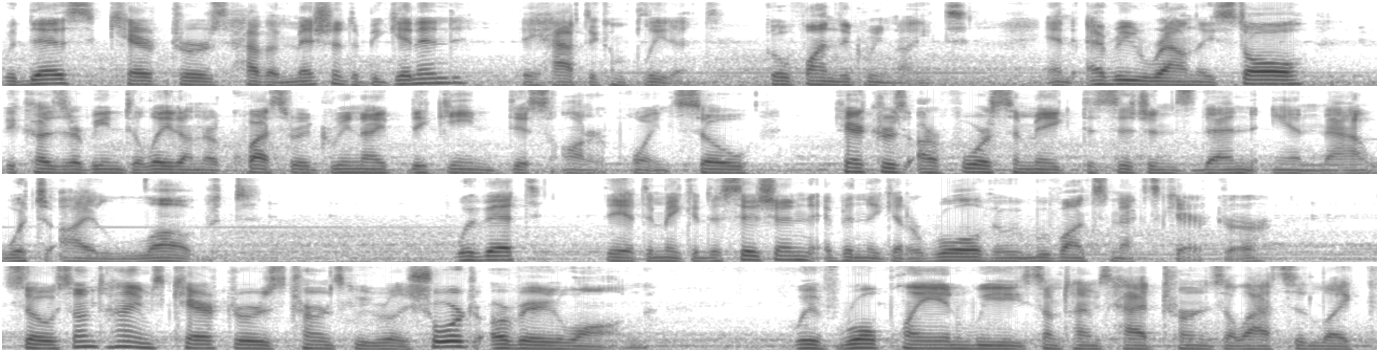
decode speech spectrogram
With this, characters have a mission to begin in, they have to complete it. Go find the Green Knight. And every round they stall, because they're being delayed on their quest for a Green Knight, they gain dishonor points. So characters are forced to make decisions then and now, which I loved. With it, they have to make a decision, and then they get a roll, and we move on to the next character. So sometimes characters' turns can be really short or very long. With role playing, we sometimes had turns that lasted like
